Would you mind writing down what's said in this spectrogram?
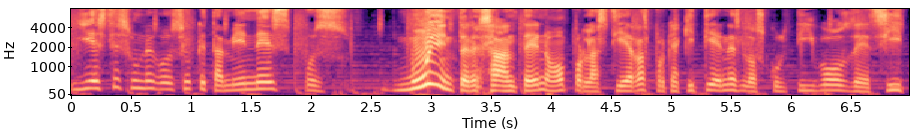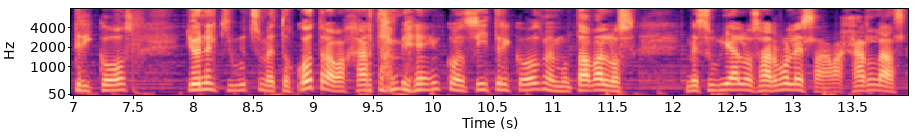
Y este es un negocio que también es, pues, muy interesante, ¿no? Por las tierras, porque aquí tienes los cultivos de cítricos. Yo en el kibutz me tocó trabajar también con cítricos, me montaba los, me subía a los árboles a bajar las,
